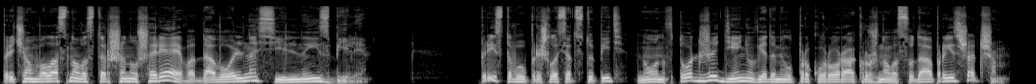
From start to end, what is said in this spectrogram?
причем волосного старшину Шаряева довольно сильно избили. Приставу пришлось отступить, но он в тот же день уведомил прокурора окружного суда о происшедшем.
